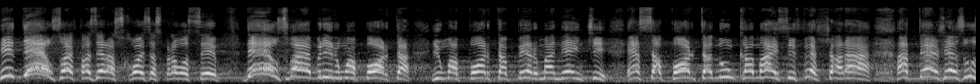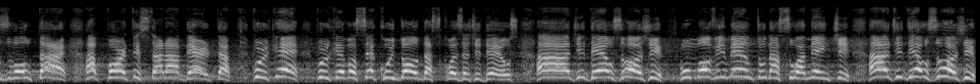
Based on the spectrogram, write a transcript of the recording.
e Deus vai fazer as coisas para você. Deus vai abrir uma porta e uma porta permanente. Essa porta nunca mais se fechará até Jesus voltar. A porta estará aberta. Por quê? Porque você cuidou das coisas de Deus. Há de Deus hoje um movimento na sua mente. Há de Deus hoje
